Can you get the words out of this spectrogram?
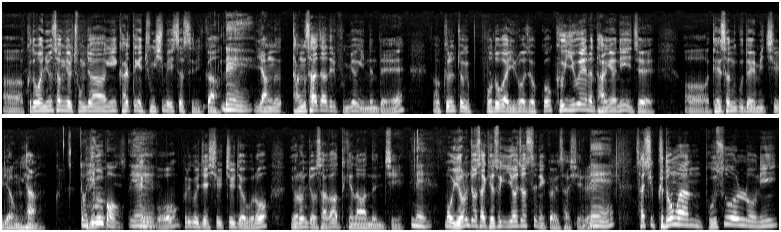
어, 그동안 윤석열 총장이 갈등의 중심에 있었으니까 네. 양 당사자들이 분명히 있는데 어, 그런 쪽에 보도가 이루어졌고 그 이후에는 당연히 이제 어, 대선 구도에 미칠 영향 또 행보. 예. 행보 그리고 이제 실질적으로 여론조사가 어떻게 나왔는지 네. 뭐 여론조사 계속 이어졌으니까요 사실 네. 사실 그동안 보수 언론이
